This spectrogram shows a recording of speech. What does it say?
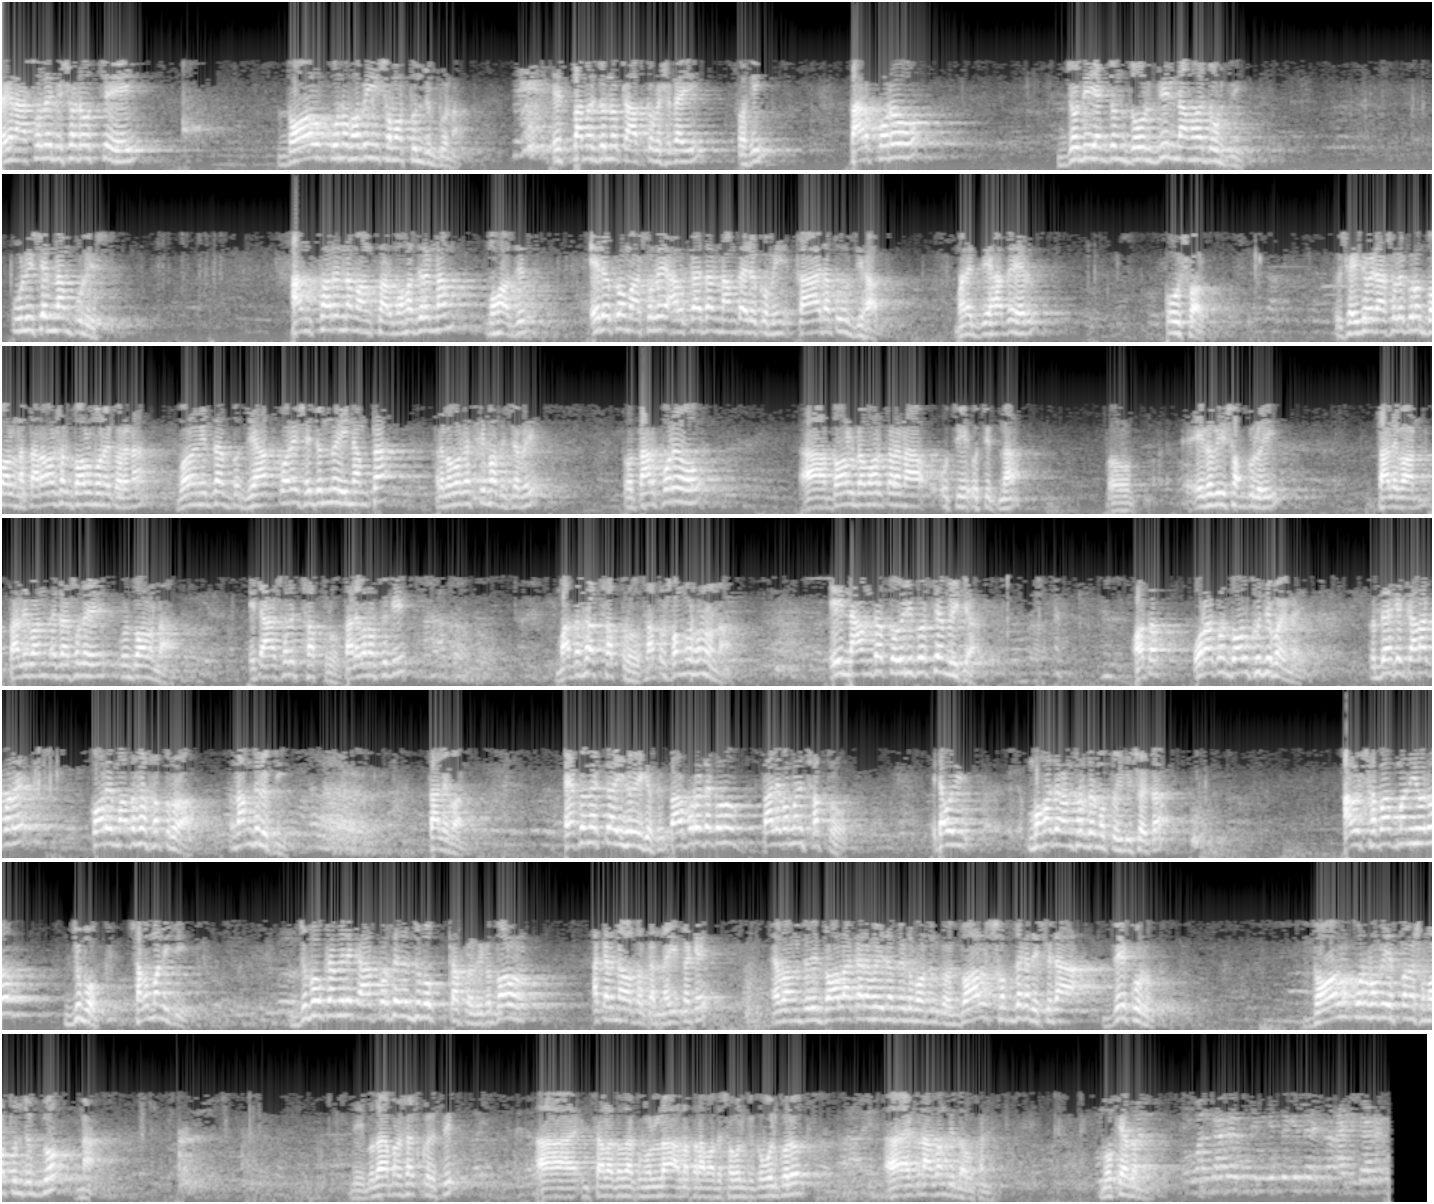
দেখেন, আসলে বিষয়টা হচ্ছে এই, দল কোনোভাবেই সমর্থনযোগ্য না। ইসলামের জন্য কাজ করবে সেটাই সহি। তারপরেও যদি একজন দর্জির নাম হয় দর্জি, পুলিশের নাম পুলিশ, আনসারের নাম আনসার মহাজের নাম মহাজের, এরকম আসলে আল কায়দার নামটা এরকমই, কায়দাতুল জিহাদ মানে জেহাদের কৌশল। তো সেই হিসেবে আসলে কোনো দল না। তারাও আসলে দল মনে করে না। বরং এটা জেহাদ করে সেই জন্য এই নামটা তারা ব্যবহার করে সিফাত হিসাবে। তো তারপরেও দল ব্যবহার করা না উচিত না। তো এইভাবেই সবগুলোই তালেবান। তালেবান এটা আসলে কোন দল না। এটা আসলে ছাত্র। তালেবান অর্থ কি? মাদ্রাসার ছাত্র ছাত্র সংগঠনও না। এই নামটা তৈরি করছে আমেরিকা। অর্থাৎ ওরা কোন দল খুঁজে পায় নাই। দেখে কারা করে? করে মাদ্রাসা ছাত্ররা। নাম দিল কি? তালেবান। এখন একটা ই হয়ে গেছে। তারপর এটা কোনো তালেবান মানে ছাত্র। এটা ওই মহাজার আনসারদের মতো এই বিষয়টা। আল সাবাব মানে হলো যুবক। সাবাব মানে কি? যুবকরা মিলে কাজ করছে যুবক কাজ করছে দল আকারে নেওয়া দরকার নাই এটাকে। এবং যদি দল আকারে হয়ে যাবে বর্জন করে। দল সব জায়গাতে সেটা যে করুক দল কোনোভাবে ইসলামের সমর্থনযোগ্য না। জি, বোধহয় আমরা শেষ করেছি। ইনশাআল্লাহ দাদা কুমুল্লাহ আল্লাহ তালা আমাদের সকলকে কবুল করুক। একজন আজান দিয়ে দাও ওখানে। মুখে আজান।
